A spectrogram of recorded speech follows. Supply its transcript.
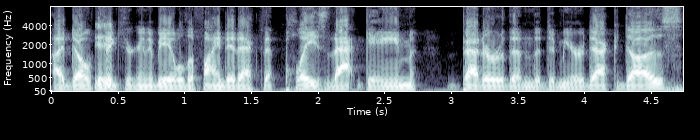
I don't it, think you're going to be able to find a deck that plays that game better than the Dimir deck does.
